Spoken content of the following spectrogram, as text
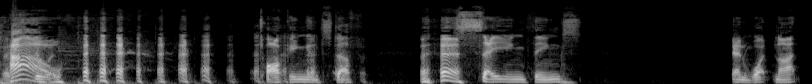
How? Talking and stuff, saying things and whatnot.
